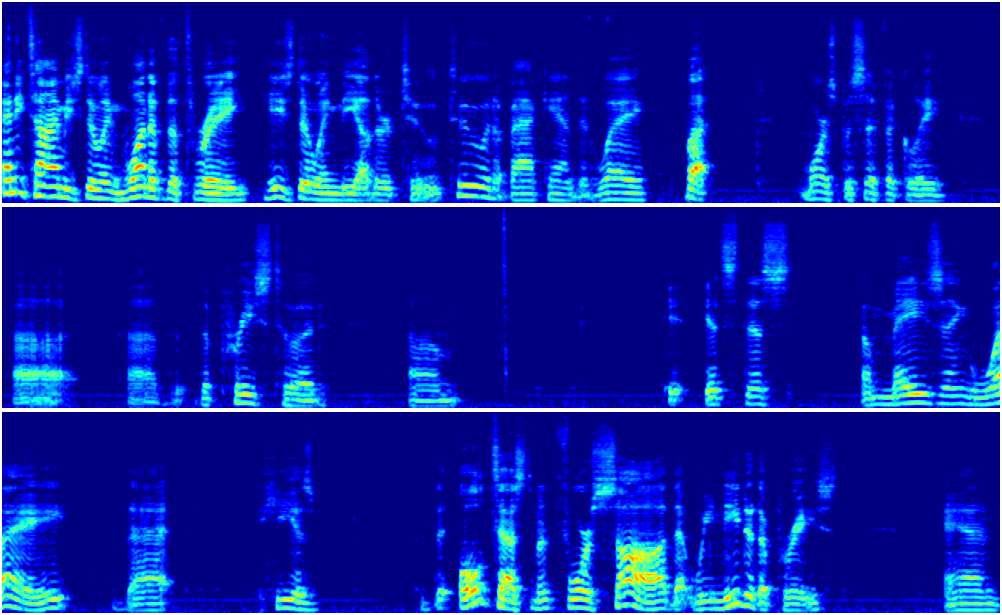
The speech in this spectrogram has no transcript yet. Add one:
anytime he's doing one of the three, he's doing the other two, two in a backhanded way. But more specifically, uh, uh, the, the, priesthood, um, it, it's this amazing way that he is. The Old Testament foresaw that we needed a priest, and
